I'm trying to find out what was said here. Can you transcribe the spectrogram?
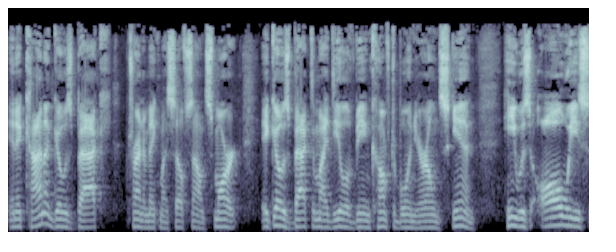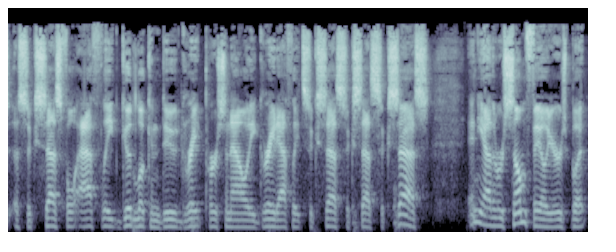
and it kind of goes back trying to make myself sound smart. It goes back to my deal of being comfortable in your own skin. He was always a successful athlete, good looking dude, great personality, great athlete, success, success, success. And yeah, there were some failures, but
